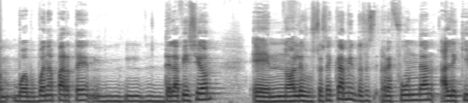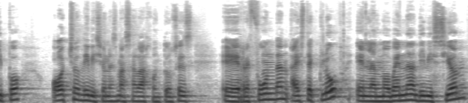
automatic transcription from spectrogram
buena parte de la afición eh, no les gustó ese cambio, entonces refundan al equipo ocho divisiones más abajo. Entonces eh, refundan a este club en la novena división,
